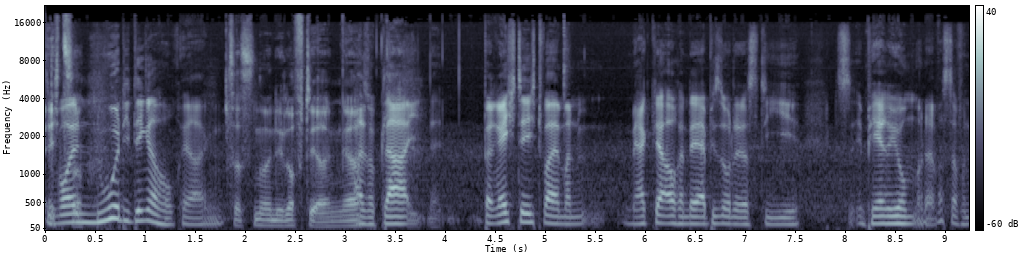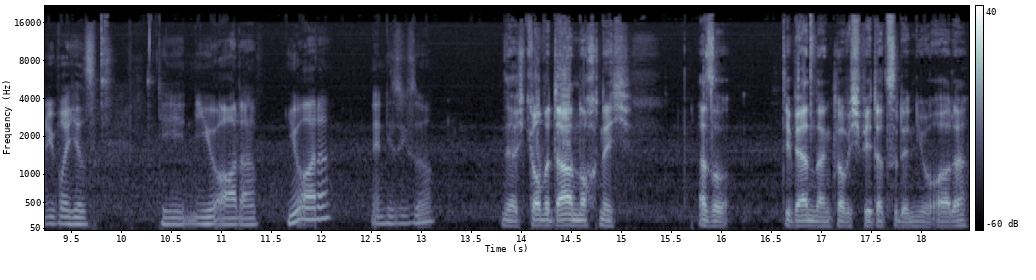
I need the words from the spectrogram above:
die wollen nur die Dinger hochjagen. Das nur in die Luft jagen, ja. Also klar, berechtigt, weil man merkt ja auch in der Episode, dass die das Imperium oder was davon übrig ist, die New Order. New Order? Nennen die sich so? Ja, ich glaube da noch nicht. Also, die werden dann, glaube ich, später zu der New Order.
